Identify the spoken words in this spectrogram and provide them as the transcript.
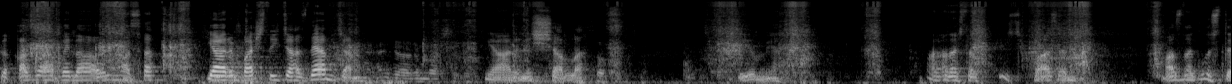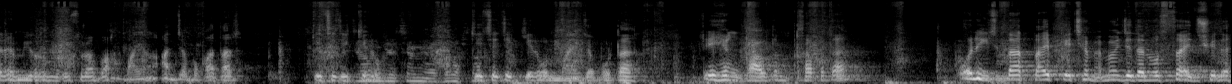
bir kaza bela olmasa yarın başlayacağız değil mi canım? Yarın başladı. Yarın inşallah diyorum ya. Arkadaşlar hiç bazen fazla gösteremiyorum kusura bakmayın. Ancak bu kadar geçecek yer, geçecek yer olmayınca burada rehin kaldım kapıda. Onun için de atlayıp geçemem. Önceden olsaydı şöyle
